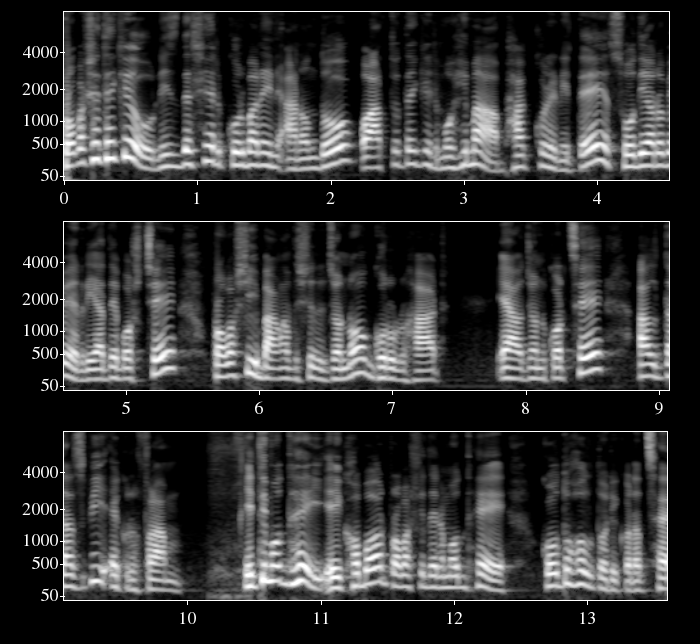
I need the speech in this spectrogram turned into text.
প্রবাসী থেকেও নিজ দেশের কোরবানির আনন্দ ও আত্মত্যাগের মহিমা ভাগ করে নিতে সৌদি আরবের রিয়াদে বসছে প্রবাসী বাংলাদেশিদের জন্য গরুর হাট। এ আয়োজন করছে আল তাজবি এগ্রো ফার্ম। ইতিমধ্যেই এই খবর প্রবাসীদের মধ্যে কৌতূহল তৈরি করেছে।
